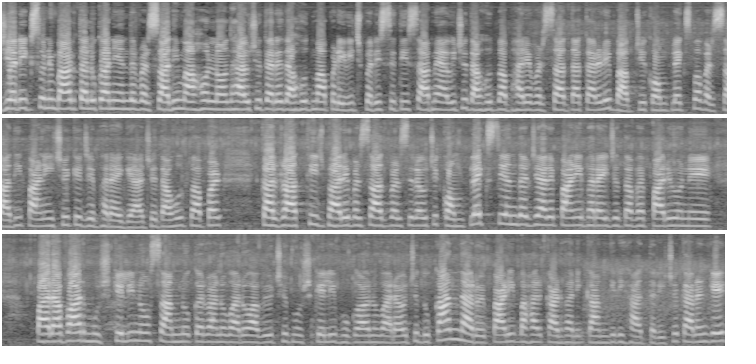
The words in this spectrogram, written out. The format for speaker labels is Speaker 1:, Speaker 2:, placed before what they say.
Speaker 1: જ્યારે એકસો બાર તાલુકાની અંદર વરસાદી માહોલ નોંધાયો છે, ત્યારે દાહોદમાં પણ એવી જ પરિસ્થિતિ સામે આવી છે. દાહોદમાં ભારે વરસાદના કારણે બાપજી કોમ્પ્લેક્સમાં વરસાદી પાણી છે કે જે ભરાઈ ગયા છે. દાહોદમાં પણ કાલ રાતથી જ ભારે વરસાદ વરસી રહ્યો છે. કોમ્પ્લેક્સની અંદર જ્યારે પાણી ભરાઈ જતા વેપારીઓને પારાવાર મુશ્કેલીનો સામનો કરવાનો વારો આવ્યો છે, મુશ્કેલી ભોગવવાનો વારો આવ્યો છે. દુકાનદારોએ પાણી બહાર કાઢવાની કામગીરી હાથ ધરી છે. કારણ કે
